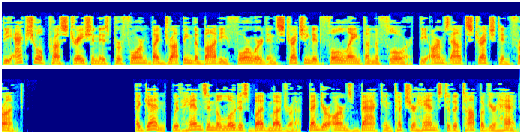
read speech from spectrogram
The actual prostration is performed by dropping the body forward and stretching it full length on the floor, the arms outstretched in front. Again, with hands in the lotus bud mudra, bend your arms back and touch your hands to the top of your head,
